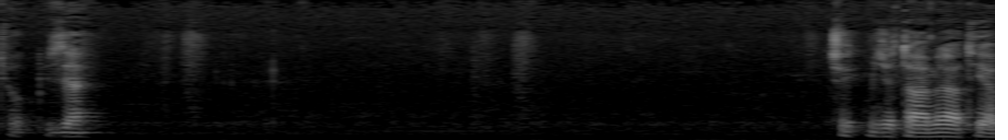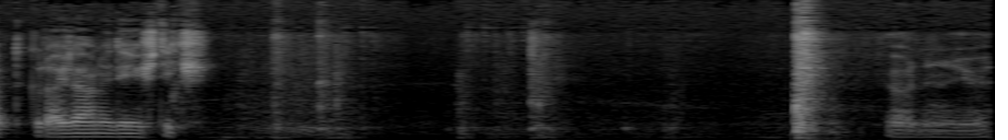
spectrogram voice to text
Çok güzel. Çekmece tamiratı yaptık. Raylarını değiştik. Gördüğünüz gibi.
